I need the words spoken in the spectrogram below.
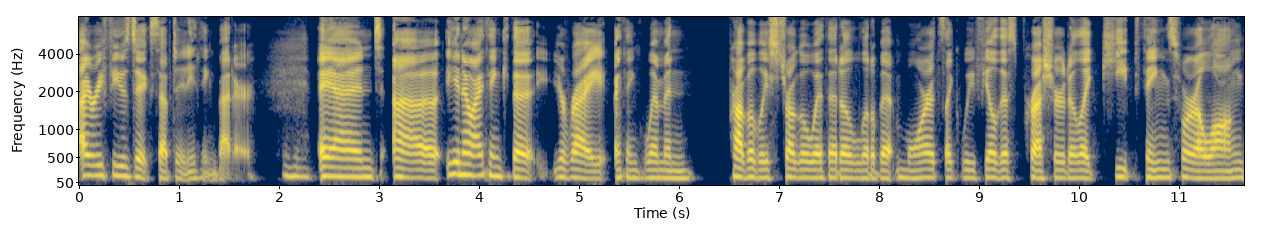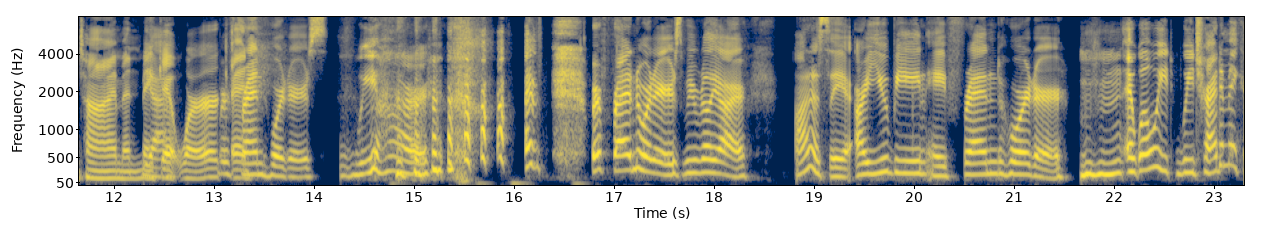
i refuse to accept anything better Mhm. and uh you know i think that you're right i think women probably struggle with it a little bit more it's like we feel this pressure to like keep things for a long time and make Yeah. it work we're and friend hoarders we are we're friend hoarders we really are honestly are you being a friend hoarder hmm And well, we we try to make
